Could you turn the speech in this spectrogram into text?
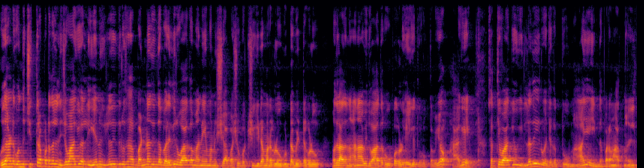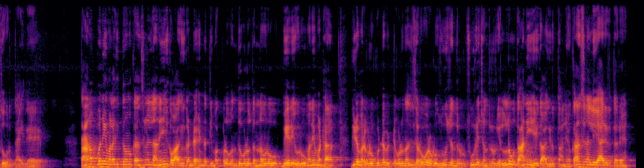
ಉದಾಹರಣೆಗೆ ಒಂದು ಚಿತ್ರಪಟದಲ್ಲಿ ನಿಜವಾಗಿಯೂ ಅಲ್ಲಿ ಏನು ಇಲ್ಲದಿದ್ದರೂ ಸಹ ಬಣ್ಣದಿಂದ ಬರೆದಿರುವಾಗ ಮನೆ, ಮನುಷ್ಯ, ಪಶು, ಪಕ್ಷಿ, ಗಿಡಮರಗಳು, ಗುಡ್ಡ ಬೆಟ್ಟಗಳು ಮೊದಲಾದ ನಾನಾ ವಿಧವಾದ ರೂಪಗಳು ಹೇಗೆ ತೋರುತ್ತವೆಯೋ ಹಾಗೆ ಸತ್ಯವಾಗಿಯೂ ಇಲ್ಲದೇ ಇರುವ ಜಗತ್ತು ಮಾಯೆಯಿಂದ ಪರಮಾತ್ಮನಲ್ಲಿ ತೋರುತ್ತಾ ಇದೆ. ತಾನೊಬ್ಬನೇ ಮಲಗಿದ್ದವನು ಕನಸಿನಲ್ಲಿ ಅನೇಕವಾಗಿ ಗಂಡ, ಹೆಂಡತಿ, ಮಕ್ಕಳು, ಬಂಧುಗಳು, ತನ್ನವರು, ಬೇರೆಯವರು, ಮನೆ ಮಠ, ಗಿಡಮರಗಳು, ಗುಡ್ಡ ಬೆಟ್ಟಗಳು, ನದಿ ಸರೋವರಗಳು ಸೂರ್ಯಚಂದ್ರರು ಸೂರ್ಯಚಂದ್ರರು ಎಲ್ಲವೂ ತಾನೇ ಹೇಗೆ ಆಗಿರುತ್ತಾನೆಯೋ ಕನಸಿನಲ್ಲಿ ಯಾರಿರ್ತಾರೆ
